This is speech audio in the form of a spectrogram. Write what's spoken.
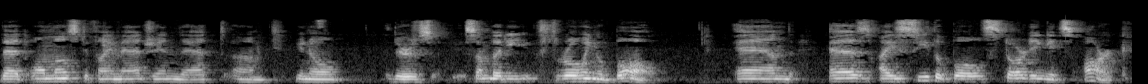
that almost, if I imagine that, um, you know, there's somebody throwing a ball. And as I see the ball starting its arc,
